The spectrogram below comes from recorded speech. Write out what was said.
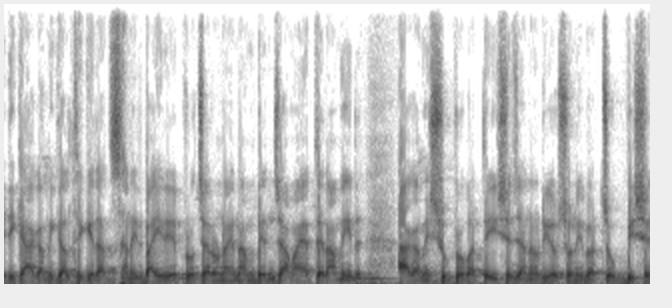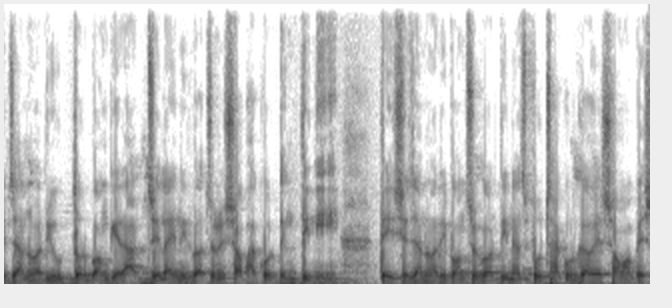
এদিকে আগামীকাল থেকে রাজধানীর বাইরে প্রচারণায় নামবেন জামায়াতের আমির। আগামী শুক্রবার তেইশে জানুয়ারি ও শনিবার চব্বিশে জানুয়ারি উত্তরবঙ্গের আট জেলায় নির্বাচনী সভা করবেন তিনি। তেইশে জানুয়ারি পঞ্চগড়, দিনাজপুর ঠাকুরগাঁওয়ে সমাবেশ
